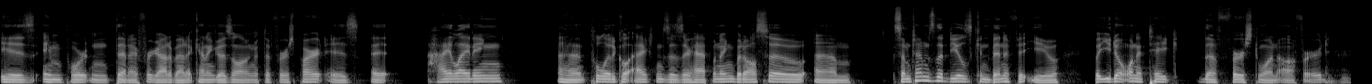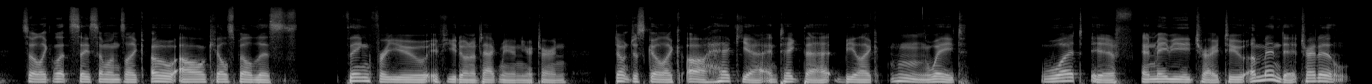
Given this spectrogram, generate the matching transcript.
is important that I forgot about. It kind of goes along with the first part is uh, highlighting uh, political actions as they're happening, but also um, sometimes the deals can benefit you, but you don't want to take the first one offered. So like let's say someone's like, "Oh, I'll kill spell this thing for you if you don't attack me on your turn." Don't just go like, "Oh, heck yeah," and take that. Be like, "Hmm, wait. What if?" and maybe try to amend it. Try to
